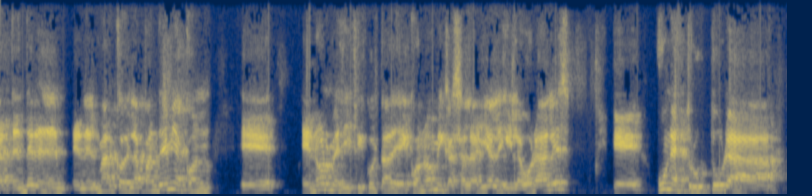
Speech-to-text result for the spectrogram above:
atender en el, marco de la pandemia con enormes dificultades económicas, salariales y laborales, eh, una estructura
